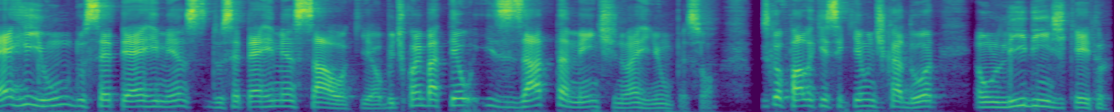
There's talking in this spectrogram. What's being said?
R1 do CPR, mens, do CPR mensal aqui. Ó. O Bitcoin bateu exatamente no R1, pessoal. Por isso que eu falo que esse aqui é um indicador, é um leading indicator.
